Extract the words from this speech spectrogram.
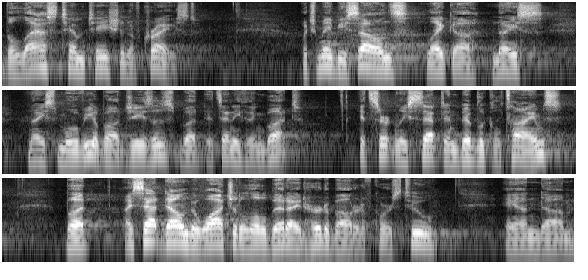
The Last Temptation of Christ, which maybe sounds like a nice, nice movie about Jesus, but it's anything but. It's certainly set in biblical times, but I sat down to watch it a little bit. I'd heard about it, of course, too. And um,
